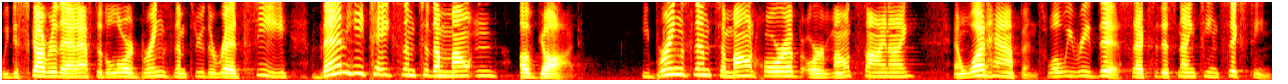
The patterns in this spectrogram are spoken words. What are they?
We discover that after the Lord brings them through the Red Sea, then he takes them to the mountain of God. He brings them to Mount Horeb or Mount Sinai. And what happens? Well, we read this Exodus 19 16.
